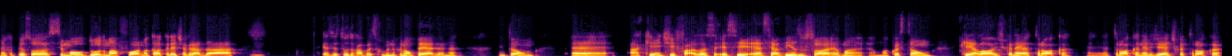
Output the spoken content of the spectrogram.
né? que a pessoa se moldou de uma forma que ela queria te agradar, e às vezes tu acaba descobrindo que não pega, né? Então, é, aqui a gente faz esse, esse aviso só, é uma, é uma questão que é lógica, né? É troca, é troca energética, é troca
